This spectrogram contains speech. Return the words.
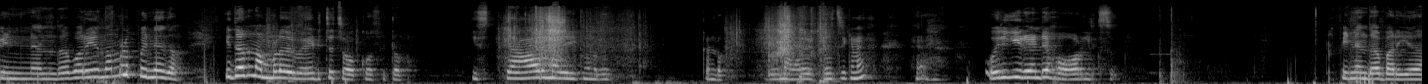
പിന്നെന്താ പറയുക നമ്മൾ പിന്നെ ഇതാ ഇതാണ് നമ്മൾ മേടിച്ച ചോക്കോസ് കേട്ടോ ഈ സ്റ്റാർ മതിരിക്കണത് കണ്ടോ? ഇത് നമ്മൾ ഇട്ട് വെച്ചിരിക്കണേ. ഒരു കിലോന്റെ ഹോർലിക്സ് പിന്നെന്താ പറയുക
